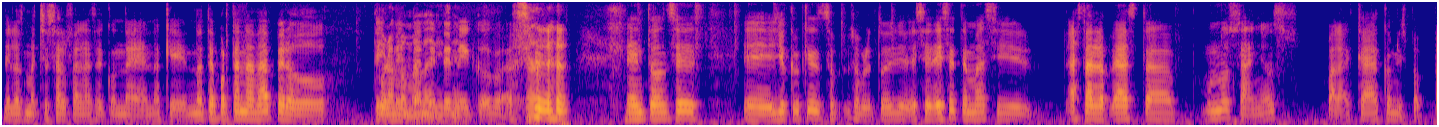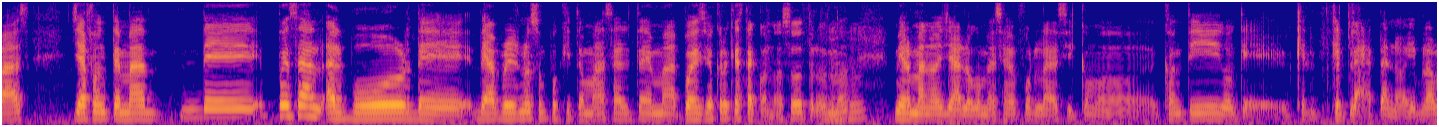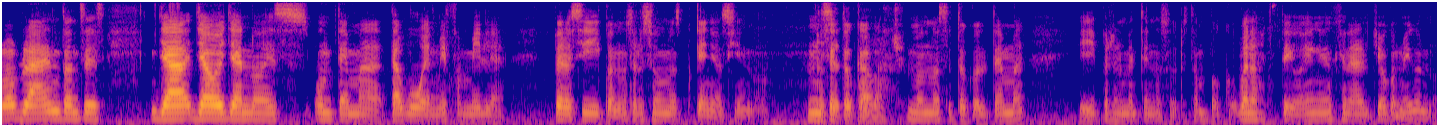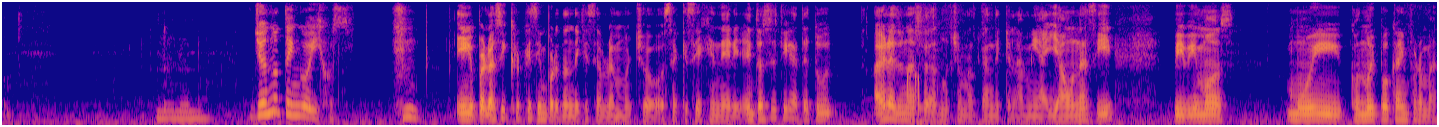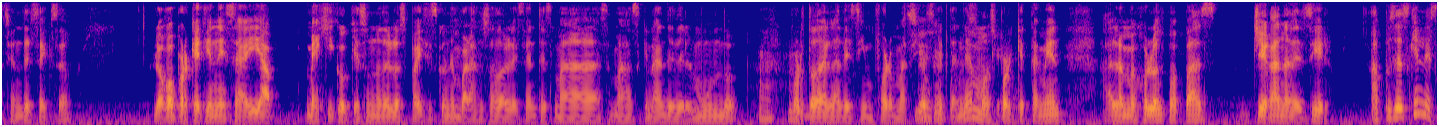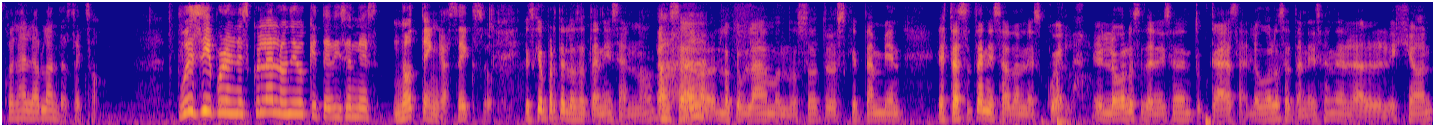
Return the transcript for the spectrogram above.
de los machos alfa en la secundaria, ¿no? Que no te aportan nada, pero te Pura inventan de cosas. Ah. Entonces, eh, yo creo que so- sobre todo ese, ese tema sí, hasta, hasta unos años para acá con mis papás, ya fue un tema de, pues, al, al bur, de, de abrirnos un poquito más al tema, pues yo creo que hasta con nosotros, ¿no? Mi hermano ya luego me hacía burla así como contigo, que, que, el- que plátano y bla, bla, bla, entonces ya, ya hoy ya no es un tema tabú en mi familia, pero sí, cuando nosotros fuimos pequeños sí no, no, No se, se tocaba, mucho. no, no se tocó el tema y pues realmente nosotros tampoco, bueno, te digo, en, en general yo conmigo no, no, no, no. Yo no tengo hijos. Y, pero sí creo que es importante que se hable mucho, o sea, que se genere. Entonces, fíjate, tú eres de una ciudad mucho más grande que la mía y aún así vivimos muy con muy poca información de sexo. Luego porque tienes ahí a México, que es uno de los países con embarazos adolescentes más más grande del mundo, por toda la desinformación, que tenemos, que- porque también a lo mejor los papás llegan a decir, "Ah, pues es que en la escuela le hablan de sexo." Pues sí, pero en la escuela lo único que te dicen es no tengas sexo. Es que aparte lo satanizan, ¿no? O sea, lo que hablábamos nosotros, que también está satanizado en la escuela, y luego lo satanizan en tu casa, luego lo satanizan en la religión,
